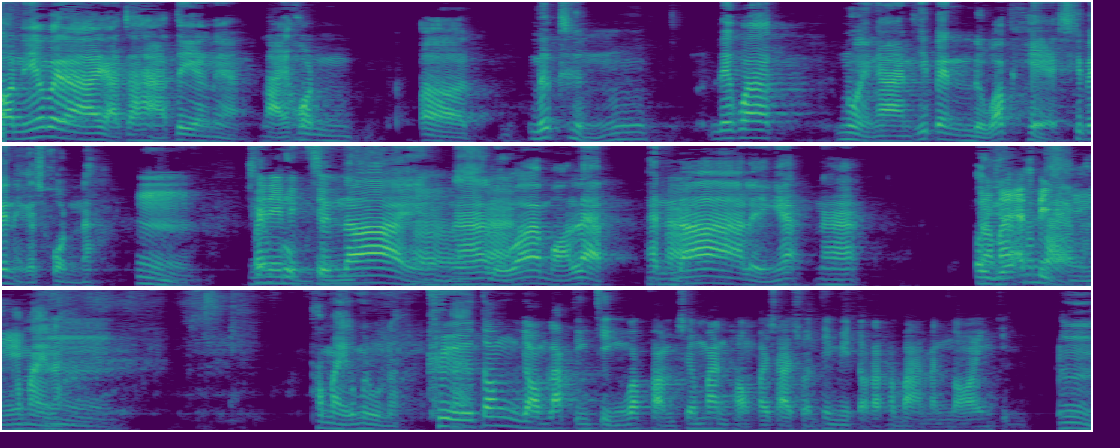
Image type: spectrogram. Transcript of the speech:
ตอนนี้เวลาอยากจะหาเตียงเนี่ย หลายคนเอ่อนึกถึงเรียกว่า หน่วยงานที่เป็นหรือว่าเพจที่เป็นเอกชนนะอืมเช่นกลุ่มเส้นได้เออนะฮะใช่หรือว่าหมอแลบแพนด้าอะไรอย่างเงี้ยนะฮะเออสามารถเยอะก็แปลก admit อย่างงี้ทำไมนะอืมทำไมก็ไม่รู้นะคือต้องยอมรับจริง ๆ ว่าความเชื่อมั่นของประชาชนที่มีต่อรัฐบาลมันน้อยจริงอืม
